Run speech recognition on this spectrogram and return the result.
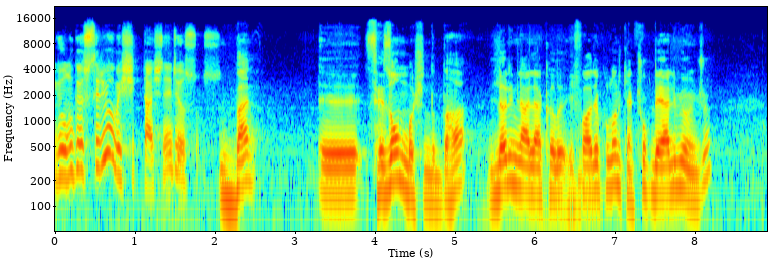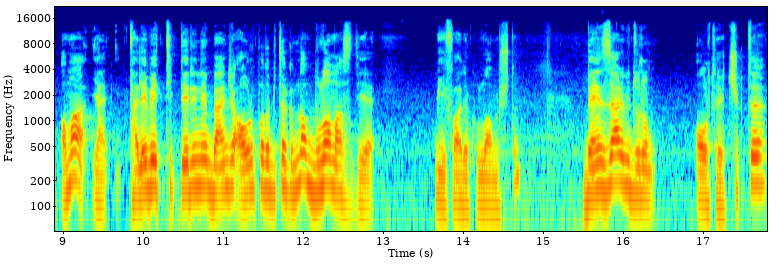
yolu gösteriyor Beşiktaş. Ne diyorsunuz? Ben e, sezon başında daha Larin'le alakalı ifade kullanırken çok değerli bir oyuncu. Ama yani talep ettiklerini bence Avrupa'da bir takımdan bulamaz diye bir ifade kullanmıştım. Benzer bir durum ortaya çıktı.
